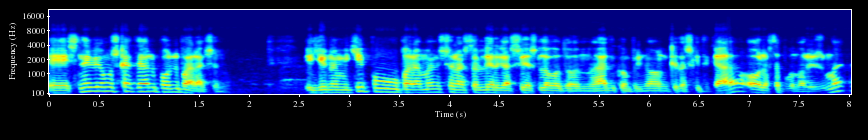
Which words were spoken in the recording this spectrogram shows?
Ε, συνέβη όμως κάτι άλλο πολύ παράξενο. Οι υγειονομικοί που παραμένουν σε αναστολή εργασίας λόγω των άδικων ποινών και τα σχετικά, όλα αυτά που γνωρίζουμε,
